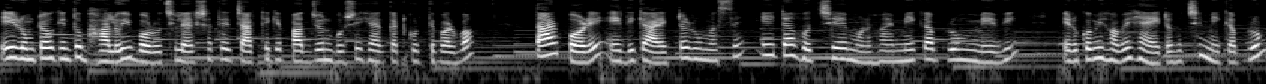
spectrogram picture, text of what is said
এই রুমটাও কিন্তু ভালোই বড় ছিল, একসাথে চার থেকে পাঁচজন বসে হেয়ার কাট করতে পারবা। তারপরে এইদিকে আরেকটা রুম আছে। এইটা হচ্ছে মনে হয় মেকআপ রুম, মেবি। এরকমই হবে। হ্যাঁ এটা হচ্ছে মেকআপ রুম।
